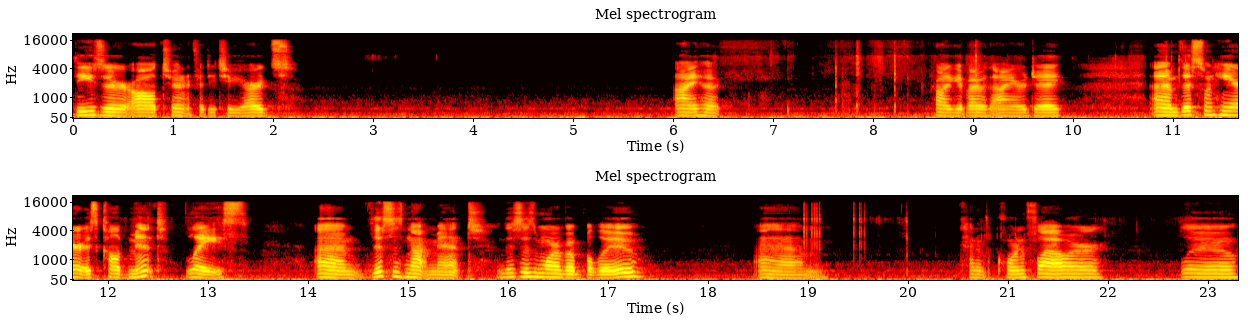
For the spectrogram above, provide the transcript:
these are all 252 yards. I hook. Probably get by with I or J. Um, this one here is called Mint Lace. Um, this is not mint. This is more of a blue. Um, kind of cornflower blue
